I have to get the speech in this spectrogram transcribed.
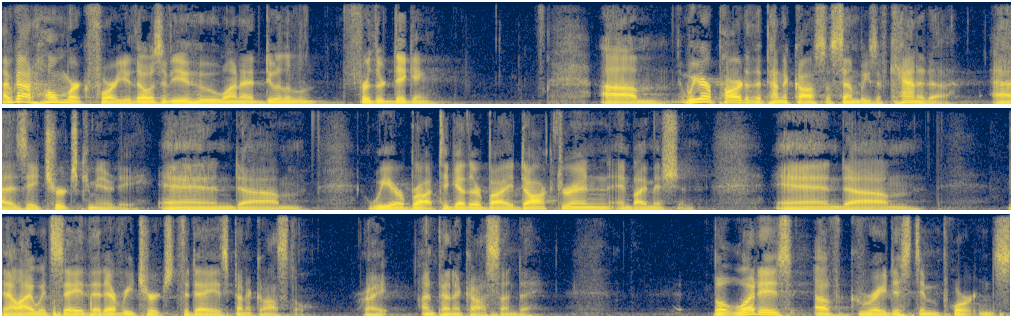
I've got homework for you, those of you who want to do a little further digging. Um, we are part of the Pentecostal Assemblies of Canada as a church community, and um, we are brought together by doctrine and by mission. And um, now I would say that every church today is Pentecostal, right? On Pentecost Sunday. But what is of greatest importance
